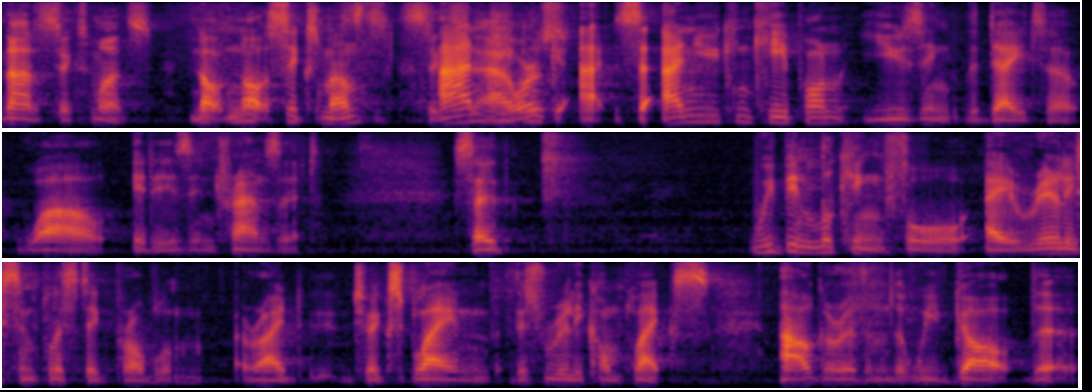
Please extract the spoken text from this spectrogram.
Not six months. not, not six months. Six and hours? You can, and you can keep on using the data while it is in transit. So we've been looking for a really simplistic problem, right, to explain this really complex algorithm that we've got that,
